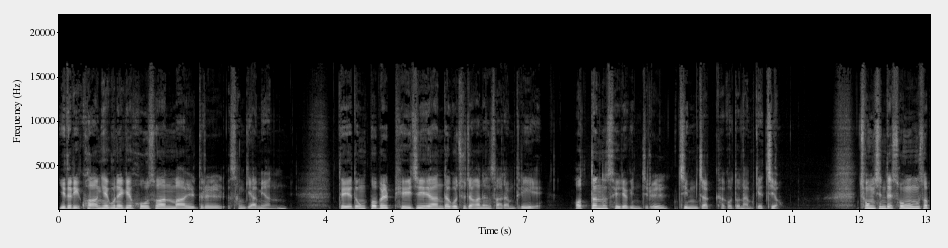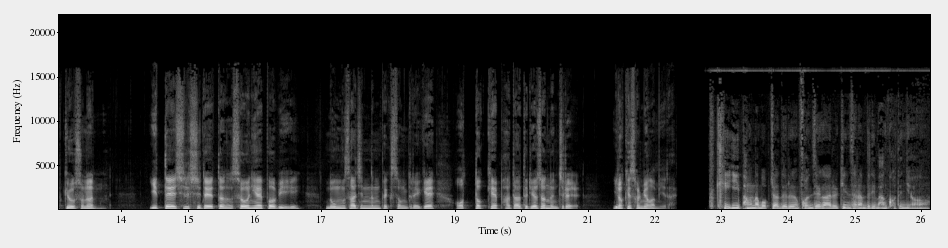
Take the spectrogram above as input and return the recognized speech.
이들이 광해군에게 호소한 말들을 상기하면 대동법을 폐지해야 한다고 주장하는 사람들이 어떤 세력인지를 짐작하고도 남겠지요. 총신대 송웅섭 교수는 이때 실시됐던 선예법이 농사 짓는 백성들에게 어떻게 받아들여졌는지를 이렇게 설명합니다. 특히 이 박납업자들은 권세가를 낀 사람들이 많거든요.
